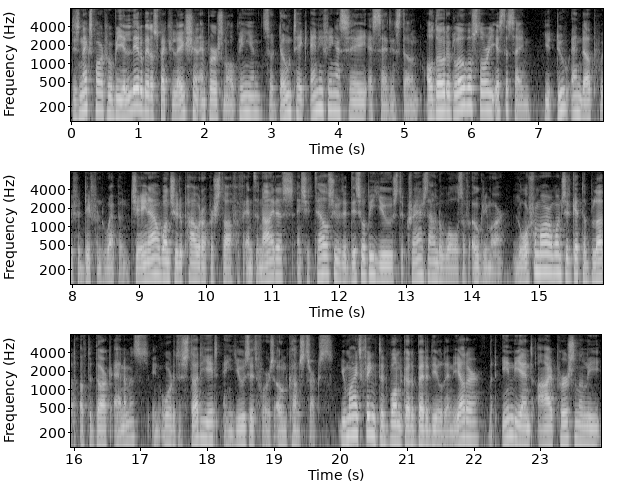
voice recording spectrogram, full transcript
This next part will be a little bit of speculation and personal opinion, so don't take anything I say as set in stone. Although the global story is the same, you do end up with a different weapon. Jaina wants you to power up her staff of Antonidas, and she tells you that this will be used to crash down the walls of Orgrimmar. Lor'themar wants you to get the blood of the Dark Animus in order to study it and use it for his own constructs. You might think that one got a better deal than the other, but in the end I personally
